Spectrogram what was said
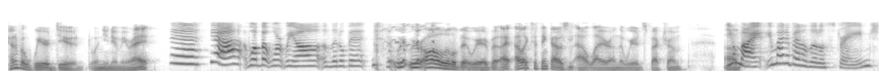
kind of a weird dude when you knew me, right? Eh, yeah. Well, but weren't we all a little bit? we, we, were all a little bit weird, but I, I like to think I was an outlier on the weird spectrum. You um, might you might have been a little strange,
